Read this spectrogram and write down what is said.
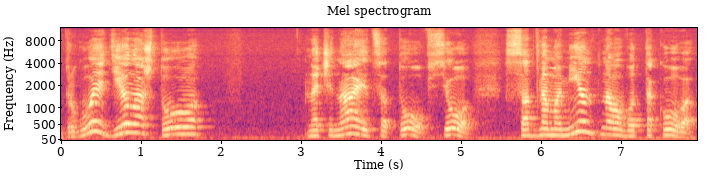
Другое дело, что начинается то все с одномоментного вот такого,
